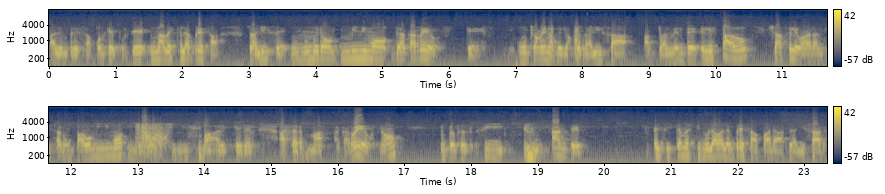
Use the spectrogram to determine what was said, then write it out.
a la empresa. ¿Por qué? Porque una vez que la empresa realice un número mínimo de acarreos, que es mucho menos de los que realiza actualmente el Estado, ya se le va a garantizar un pago mínimo y no va a querer hacer más acarreos, ¿no? Entonces, si antes el sistema estimulaba a la empresa para realizar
